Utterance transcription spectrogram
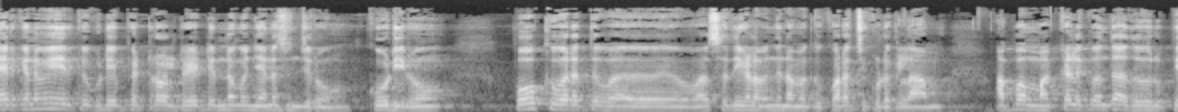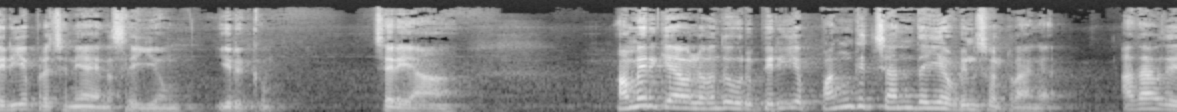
ஏற்கனவே இருக்கக்கூடிய பெட்ரோல் ரேட் இன்னும் கொஞ்சம் என்ன செஞ்சிடும் கூடிரும். போக்குவரத்து வ வசதிகளை வந்து நமக்கு குறைச்சி கொடுக்கலாம். அப்போ மக்களுக்கு வந்து அது ஒரு பெரிய பிரச்சனையாக என்ன செய்யும்? இருக்கும். சரியா? அமெரிக்காவில் வந்து ஒரு பெரிய பங்கு சந்தை அப்படின்னு சொல்கிறாங்க அதாவது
